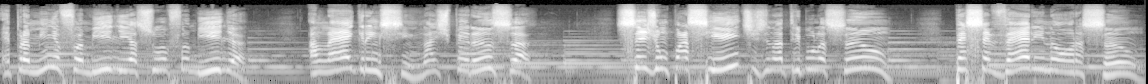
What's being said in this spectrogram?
é para minha família e a sua família. Alegrem-se na esperança, sejam pacientes na tribulação perseverem na oração.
